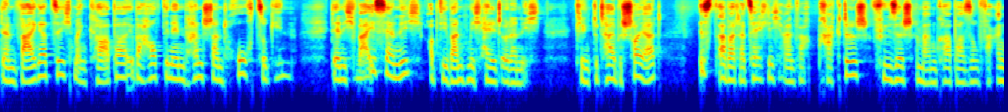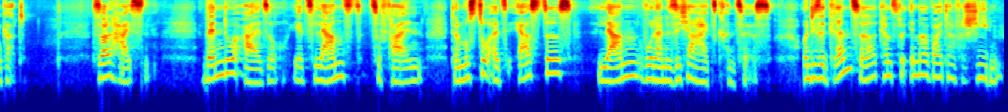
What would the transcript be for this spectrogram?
dann weigert sich mein Körper überhaupt in den Handstand hochzugehen. Denn ich weiß ja nicht, ob die Wand mich hält oder nicht. Klingt total bescheuert, ist aber tatsächlich einfach praktisch, physisch in meinem Körper so verankert. Soll heißen, wenn du also jetzt lernst zu fallen, dann musst du als erstes lernen, wo deine Sicherheitsgrenze ist. Und diese Grenze kannst du immer weiter verschieben.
